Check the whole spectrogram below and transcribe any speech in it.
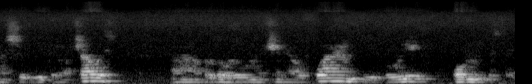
наші діти навчались, е, продовжували навчання офлайн і були в повній безпеці.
